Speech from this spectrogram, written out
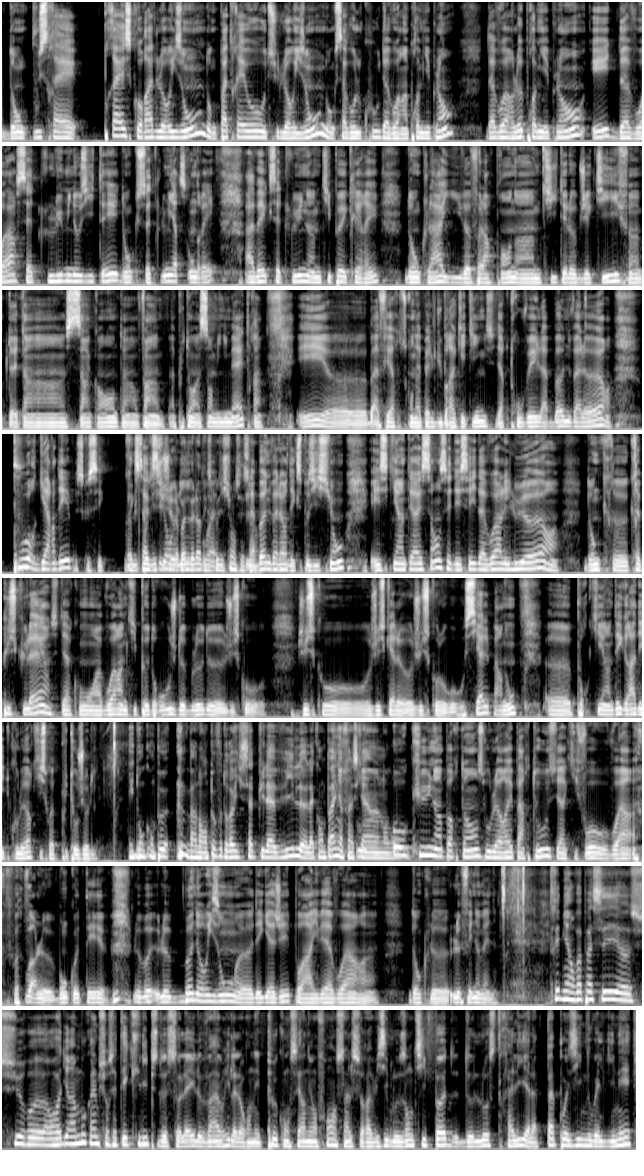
Donc vous serez presque au ras de l'horizon, donc pas très haut au-dessus de l'horizon, donc ça vaut le coup d'avoir un premier plan, d'avoir le premier plan et d'avoir cette luminosité, donc cette lumière cendrée avec cette lune un petit peu éclairée. Donc là, il va falloir prendre un petit téléobjectif, peut-être un 50, enfin plutôt un 100 mm, et euh, bah, faire ce qu'on appelle du bracketing, c'est-à-dire trouver la bonne valeur pour garder, parce que c'est joli. La bonne valeur d'exposition, c'est ça. La bonne valeur d'exposition. Et ce qui est intéressant, c'est d'essayer d'avoir les lueurs donc euh, crépusculaires, c'est-à-dire qu'on va avoir un petit peu de rouge, de bleu, de jusqu'au jusqu'au jusqu'au ciel, pardon, euh, pour qu'il y ait un dégradé de couleur qui soit plutôt joli. Et donc on peut, pardon, on peut photographier ça depuis la ville, la campagne, enfin, qu'il y a un endroit Aucune importance, vous l'aurez partout. C'est-à-dire qu'il faut voir, faut voir le bon côté, le, bon horizon euh, dégagé pour arriver à voir donc le, le phénomène. Très bien, on va passer euh, sur, euh, on va dire un mot quand même sur cette éclipse de soleil le 20 avril. Alors on est peu concerné en France, hein. elle sera visible aux antipodes de l'Australie à la Papouasie-Nouvelle-Guinée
